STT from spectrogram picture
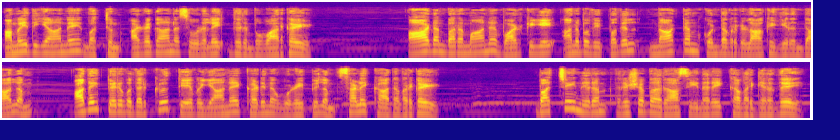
அமைதியான மற்றும் அழகான சூழலை விரும்புவார்கள். ஆடம்பரமான வாழ்க்கையை அனுபவிப்பதில் நாட்டம் கொண்டவர்களாக இருந்தாலும் அதை பெறுவதற்கு தேவையான கடின உழைப்பிலும் சளைக்காதவர்கள். பச்சை நிறம் ரிஷப ராசியினரை கவர்கிறது.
